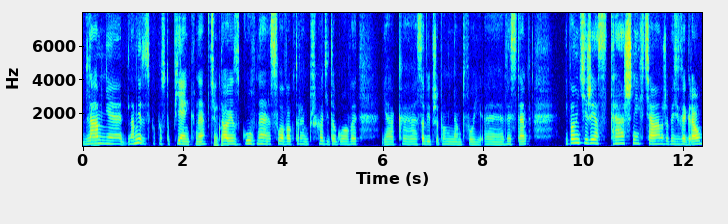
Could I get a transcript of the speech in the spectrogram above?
Dla, Tak. mnie, dla mnie to jest po prostu piękne. Dziękuję. To jest główne słowo, które mi przychodzi do głowy, jak e, sobie przypominam Twój e, występ. I powiem Ci, że ja strasznie chciałam, żebyś wygrał.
